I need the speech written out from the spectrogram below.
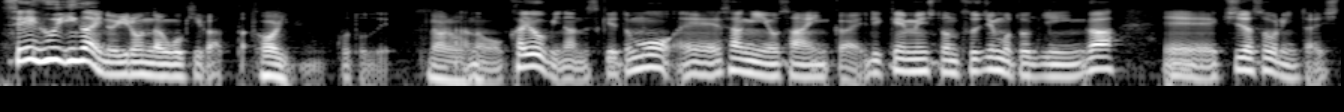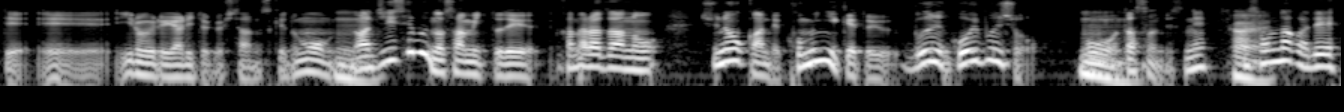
政府以外のいろんな動きがあったとはい。いうことで、なるほど。あの火曜日なんですけれども、えー参議院予算委員会、立憲民主党の辻元議員が、えー岸田総理に対して、えーいろいろやり取りをしたんですけれども、ん。まあ、G7 のサミットで必ずあの首脳間でコミュニケという文合意文書を出すんですね。うんはいその中で、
